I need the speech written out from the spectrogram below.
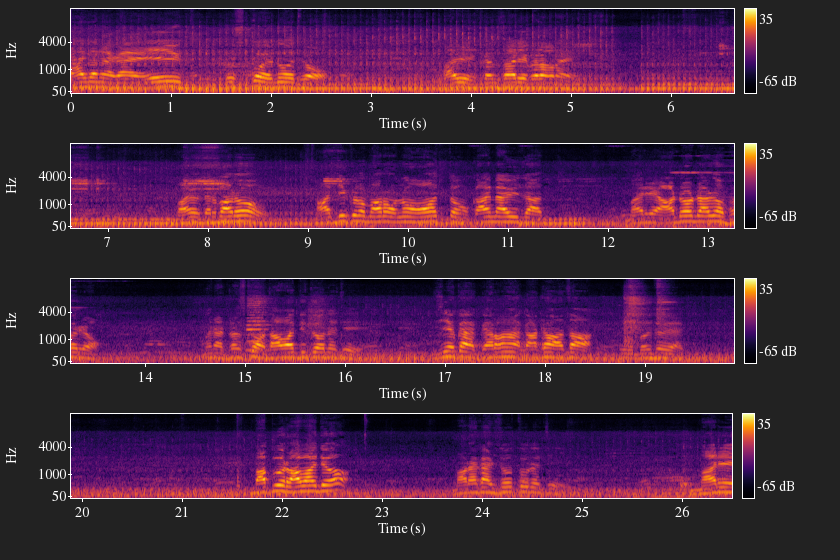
રાજાના ગાય એક ટુસકો ન થયો. આવી કંસારી ભરાણે મારો દરબારો, આ દીકરો મારો ન હોત તો હું કાયમ આવી જાત? મારે આડો ડાડો ફર્યો. મને ટસકો થવા દીધો નથી. જે કાંઈ ઘરના ગાંઠા હતા એ બધું બાપુ, રાવા દો મારે કાંઈ જોતું નથી. મારે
